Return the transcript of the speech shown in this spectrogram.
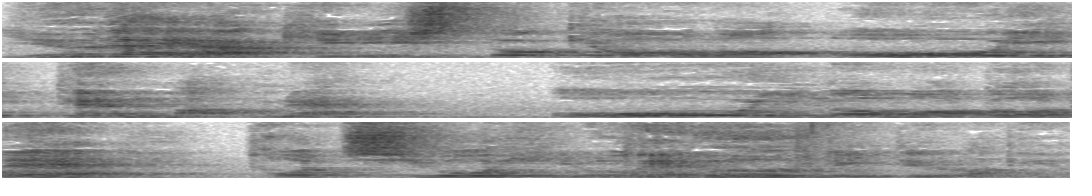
ユダヤキリスト教の覆い天幕ね。覆いのもとで土地を広げるって言ってるわけよ。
